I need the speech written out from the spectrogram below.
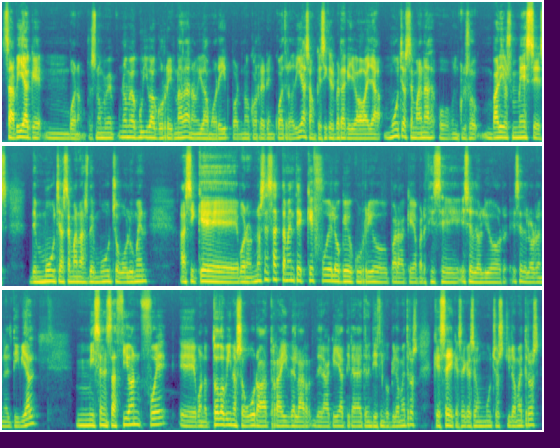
Sabía que, mm, bueno, pues no me, no me, iba a ocurrir nada, no me iba a morir por no correr en cuatro días, aunque sí que es verdad que llevaba ya muchas semanas o incluso varios meses de muchas semanas de mucho volumen. Así que, bueno, no sé exactamente qué fue lo que ocurrió para que apareciese ese dolor, ese dolor en el tibial mi sensación fue, eh, bueno, todo vino seguro a raíz de, la, de aquella tirada de 35 kilómetros, que sé, que sé que son muchos kilómetros,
